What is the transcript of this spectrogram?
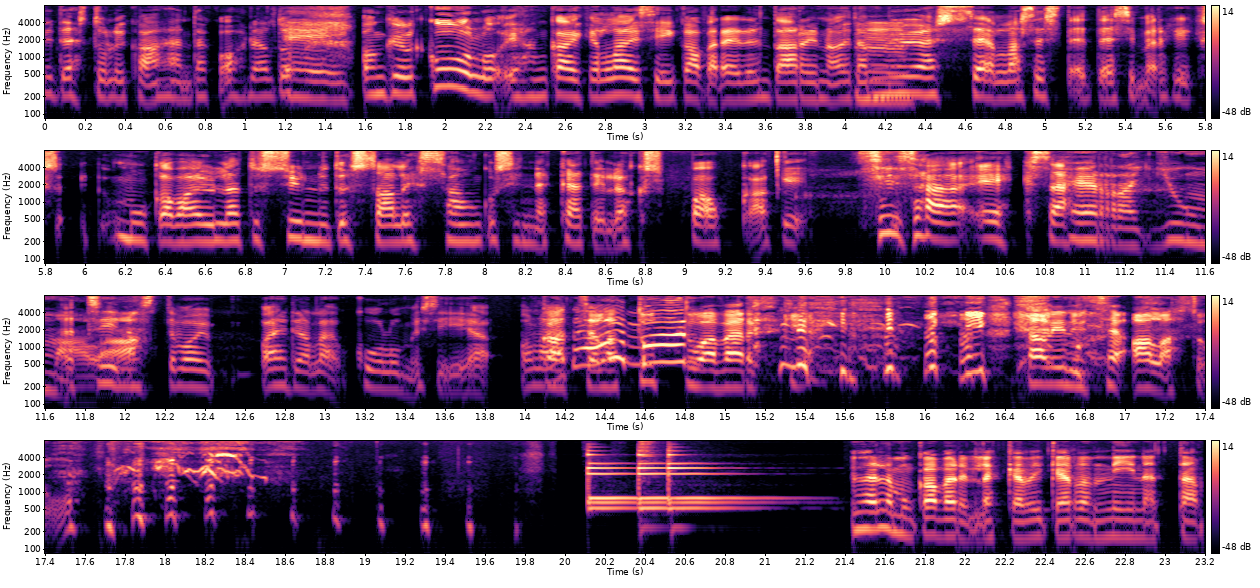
miten tulikaan häntä kohdeltu. Ei. On kyllä kuullut ihan kaikenlaisia kavereiden tarinoita. Mm. myös sellaisesta, että esimerkiksi mukava yllätys synnytyssalissa on, kun sinne kätilöksi paukkaakin sisään eksä. Herra Jumala. Et siinä sitten voi vaihdella kuulumisia ja olla, Katsella että tuttua värkkiä. Tämä oli nyt se alasuu. Yhdelle mun kaverille kävi kerran niin, että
